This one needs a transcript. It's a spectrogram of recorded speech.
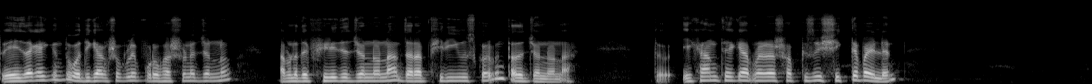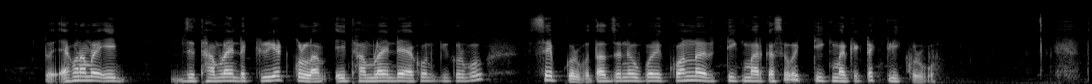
তো এই জায়গায় কিন্তু অধিকাংশগুলো প্রভাষণের জন্য আপনাদের ফ্রিদের জন্য না, যারা ফ্রি ইউজ করবেন তাদের জন্য না। তো এখান থেকে আপনারা সব কিছুই শিখতে পাইলেন তো এখন আমরা এই যে থামলাইনটা ক্রিয়েট করলাম, এই থামলাইনটা এখন কি করব? সেভ করব। তার জন্য উপরে কর্নার টিক মার্ক আছে, ওই টিক মার্ক একটা ক্লিক করব। তো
